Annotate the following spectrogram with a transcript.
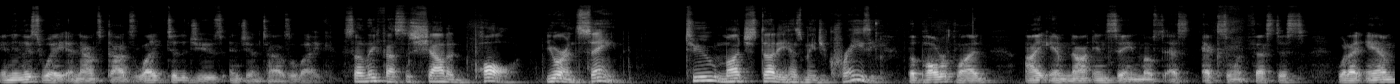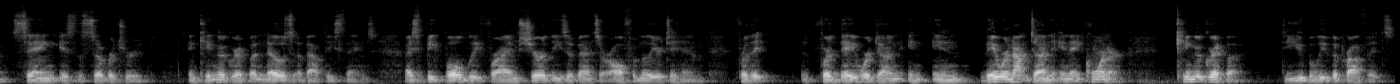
and in this way announce God's light to the Jews and Gentiles alike. Suddenly Festus shouted, Paul, you are insane. Too much study has made you crazy. But Paul replied, I am not insane, most excellent Festus. What I am saying is the sober truth, and King Agrippa knows about these things. I speak boldly, for I am sure these events are all familiar to him, for they, for they were done in, in they were not done in a corner. King Agrippa, do you believe the prophets?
